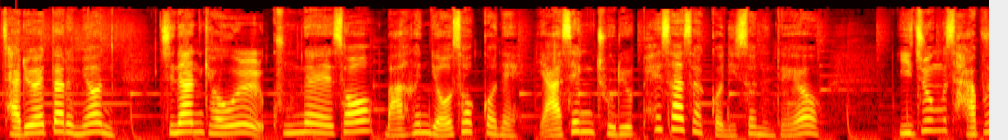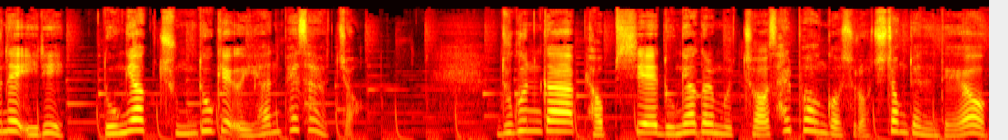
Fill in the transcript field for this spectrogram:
자료에 따르면 지난 겨울 국내에서 46건의 야생 조류 폐사 사건이 있었는데요. 이 중 4분의 1이 농약 중독에 의한 폐사였죠. 누군가 벽시에 농약을 묻혀 살포한 것으로 추정되는데요.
